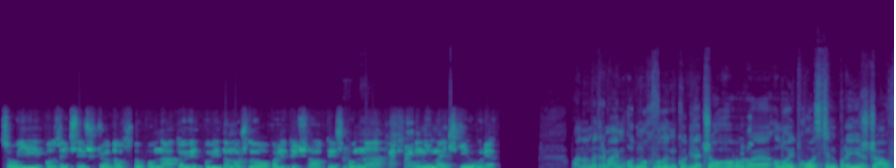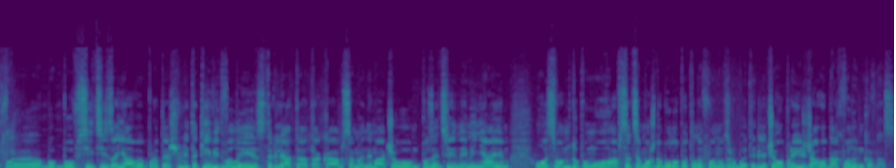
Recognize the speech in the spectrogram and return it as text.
своєї позиції щодо вступу в НАТО, і відповідно можливого політичного тиску на німецький уряд. Пане Дмитре, маємо одну хвилинку. Для чого е, Ллойд Остін приїжджав? Е, Бо, всі ці заяви про те, що літаки відвели, стріляти атакамсами, нема чого, позиції не міняємо. Ось вам допомога. Все це можна було по телефону зробити. Для чого приїжджав? Одна хвилинка в нас.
